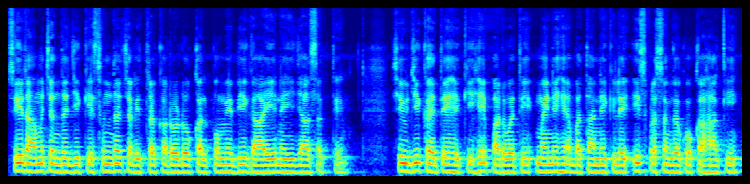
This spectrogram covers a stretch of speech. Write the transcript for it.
श्री रामचंद्र जी के सुंदर चरित्र करोड़ों कल्पों में भी गाए नहीं जा सकते। शिव जी कहते हैं कि, हे पार्वती, मैंने यह बताने के लिए इस प्रसंग को कहा कि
